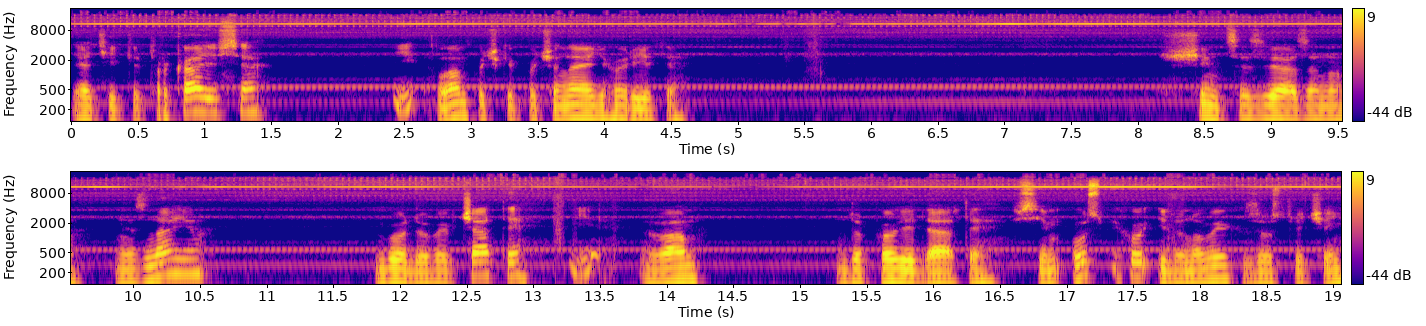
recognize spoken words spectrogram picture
Я тільки торкаюся і лампочки починають горіти. З чим це зв'язано, не знаю. Буду вивчати і вам доповідати. Всім успіху і до нових зустрічей!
